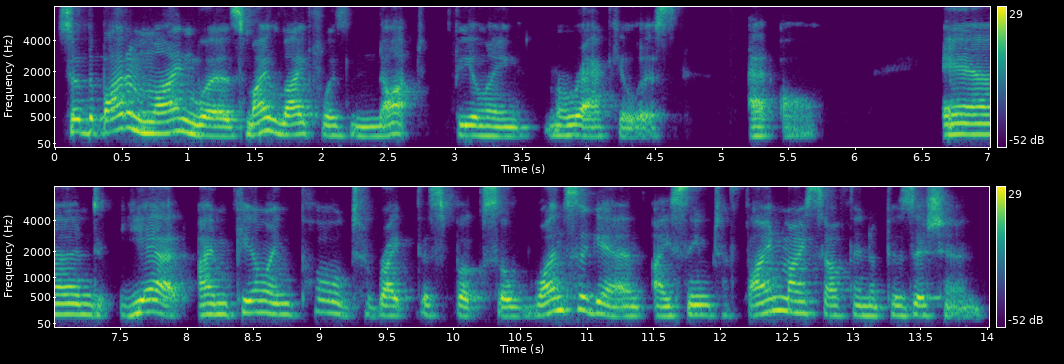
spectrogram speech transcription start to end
So the bottom line was my life was not feeling miraculous at all. And yet I'm feeling pulled to write this book. So once again, I seem to find myself in a position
